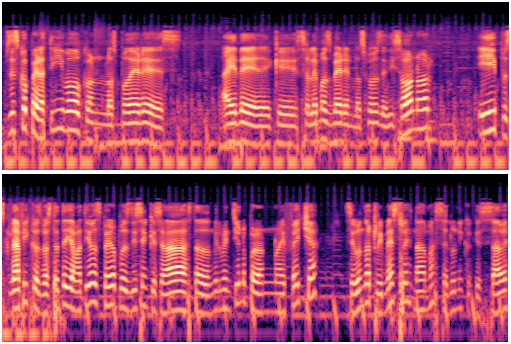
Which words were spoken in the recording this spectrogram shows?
Pues es cooperativo con los poderes ahí de que solemos ver en los juegos de Dishonor y pues gráficos bastante llamativos, pero pues dicen que se va hasta 2021, pero no hay fecha. Segundo trimestre, nada más, el único que se sabe.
